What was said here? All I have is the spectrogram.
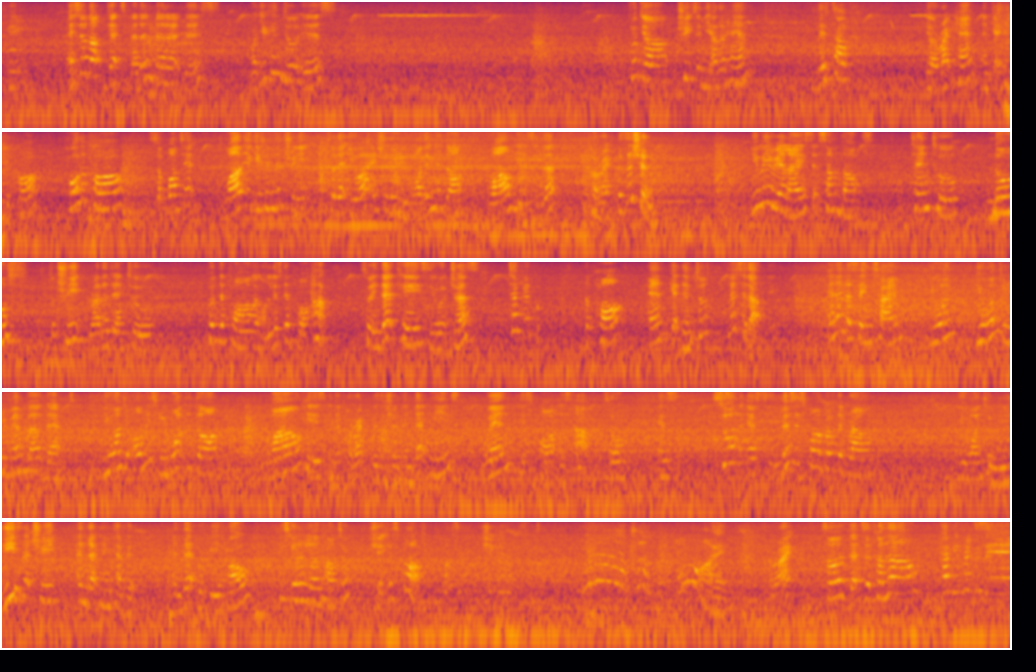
Okay. As your dog gets better and better at this, what you can do is put your treats in the other hand, lift up your right hand and get him to paw. Hold the paw, support it while you give him the treat so that you are actually rewarding the dog while he is in the correct position. You may realize that some dogs tend to nose the treat rather than to put the paw or lift the paw up. So in that case, you would just tap the paw and get them to lift it up. And at the same time, you want, you want to remember that you want to always reward the dog while he is in the correct position. And that means when his paw is up. So as soon as he lifts his paw above the ground, you want to release that treat and let him have it. And that would be how he's going to learn how to shake his paw. Yeah, good boy. Alright, so that's it for now. Happy practicing!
